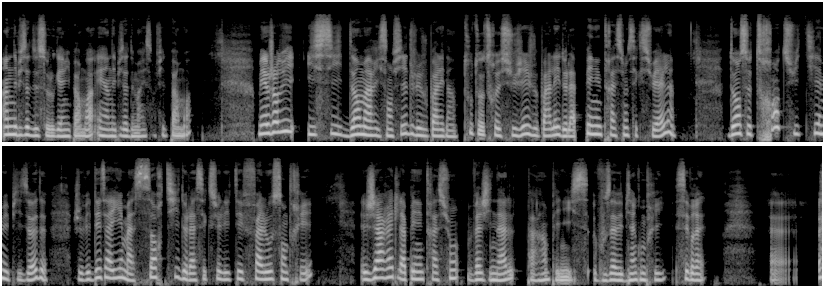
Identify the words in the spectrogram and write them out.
un épisode de Sologamy par mois et un épisode de Marie sans filtre par mois. Mais aujourd'hui, ici dans Marie sans filtre, je vais vous parler d'un tout autre sujet. Je vais vous parler de la pénétration sexuelle. Dans ce 38e épisode, je vais détailler ma sortie de la sexualité phallocentrée. J'arrête la pénétration vaginale par un pénis. Vous avez bien compris, c'est vrai. Euh...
